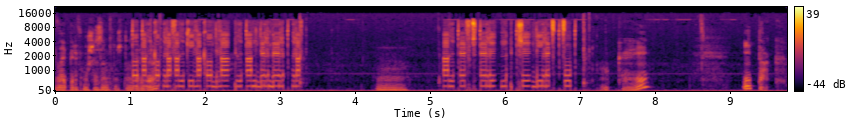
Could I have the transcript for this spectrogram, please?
najpierw muszę zamknąć Thunderbird. Hmm. Ok. I tak.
